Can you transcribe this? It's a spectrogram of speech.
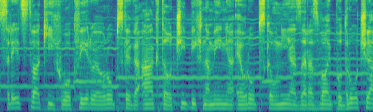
sredstva, ki jih v okviru Evropskega akta o čipih namenja Evropska unija za razvoj področja,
